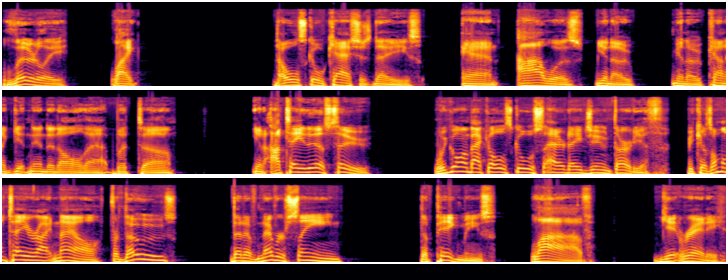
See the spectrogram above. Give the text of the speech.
literally like the old school Cassius days, and I was, you know, you know, kind of getting into all that. But uh, you know, I'll tell you this too. We're going back old school Saturday, June 30th, because I'm to tell you right now, for those that have never seen the Pygmies live, get ready.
